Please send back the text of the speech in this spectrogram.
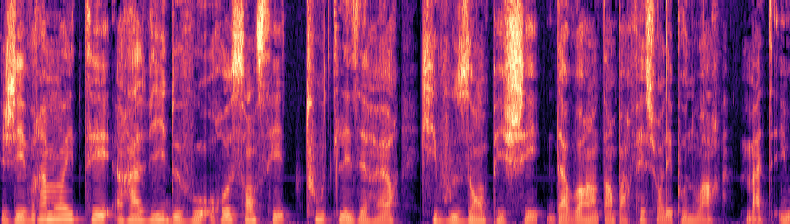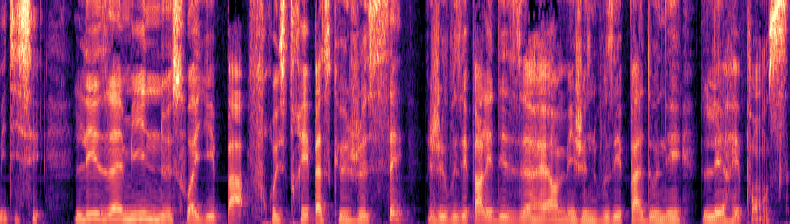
J'ai vraiment été ravie de vous recenser toutes les erreurs qui vous empêchaient d'avoir un teint parfait sur les peaux noires, mat et métissées. Les amis, ne soyez pas frustrés parce que je sais, je vous ai parlé des erreurs, mais je ne vous ai pas donné les réponses.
